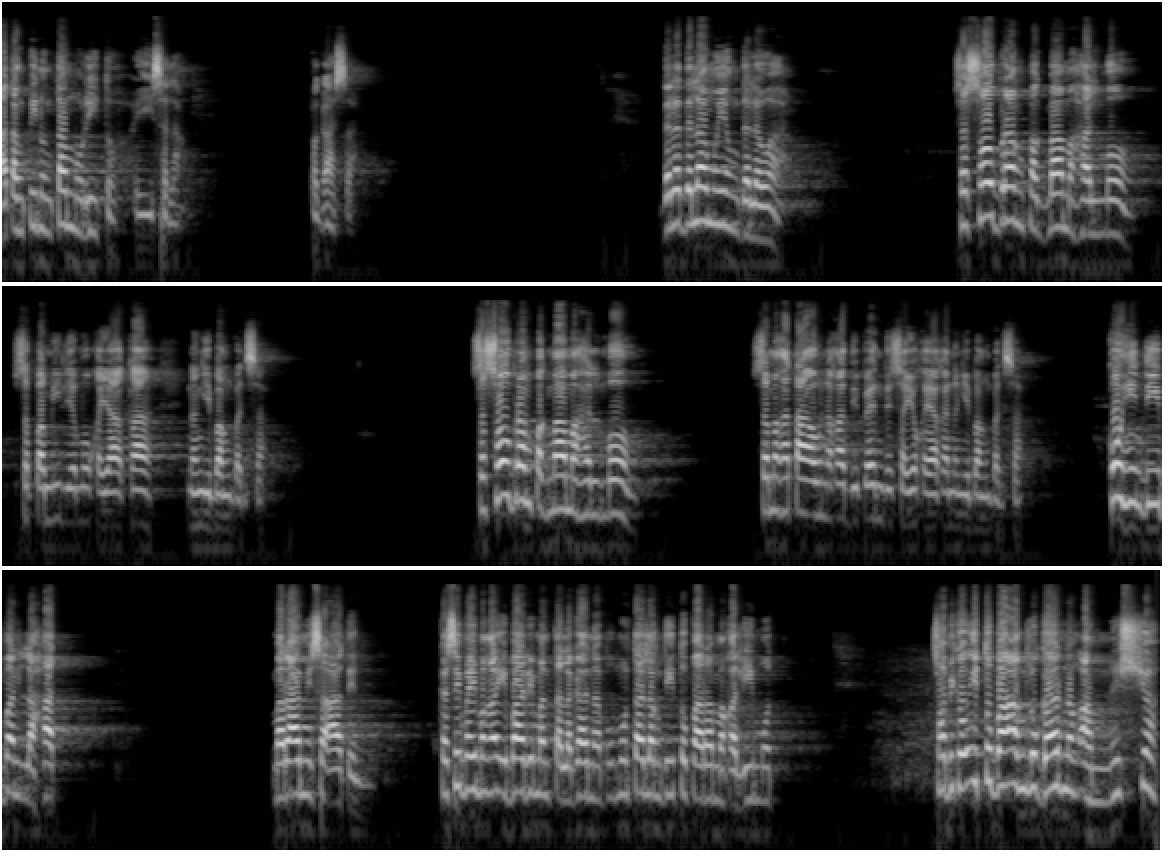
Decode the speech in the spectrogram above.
At ang pinunta mo rito ay isa lang. Pag-asa. Daladala mo yung dalawa. Sa sobrang pagmamahal mo sa pamilya mo, kaya ka ng ibang bansa. Sa sobrang pagmamahal mo sa mga taong nakadepende sa iyo, kaya ka ng ibang bansa. Kung hindi man lahat, Marami sa atin. Kasi may mga iba rin man talaga na pumunta lang dito para makalimot. Sabi ko, ito ba ang lugar ng amnesia?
